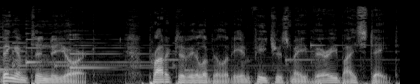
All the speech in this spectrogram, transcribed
Binghamton, New York. Product availability and features may vary by state.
